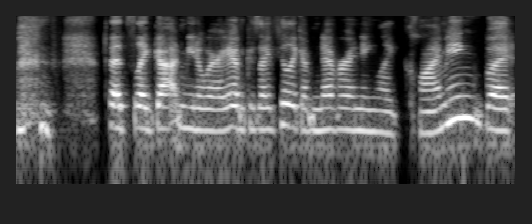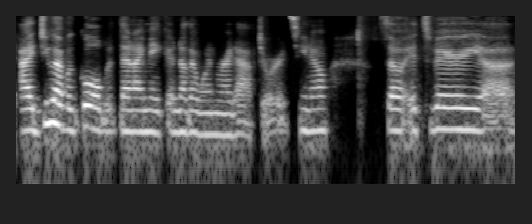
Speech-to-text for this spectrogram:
that's like gotten me to where I am because I feel like I'm never ending like climbing, but I do have a goal but then I make another one right afterwards, you know? So it's very uh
